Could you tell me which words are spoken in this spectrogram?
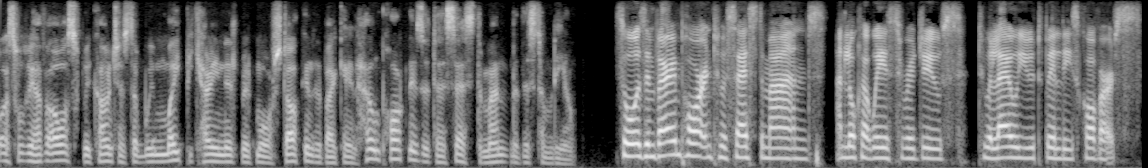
I suppose we have to also be conscious that we might be carrying a little bit more stock into the back end. How important is it to assess demand at this time of the year? So it's very important to assess demand and look at ways to reduce to allow you to build these covers.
